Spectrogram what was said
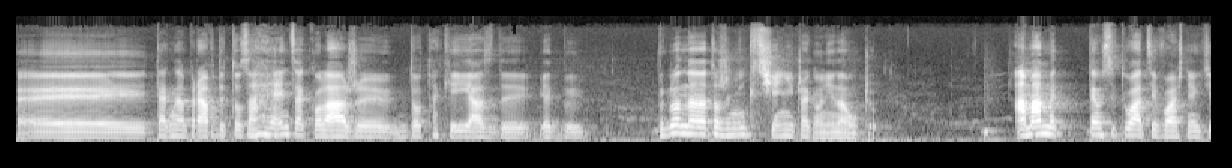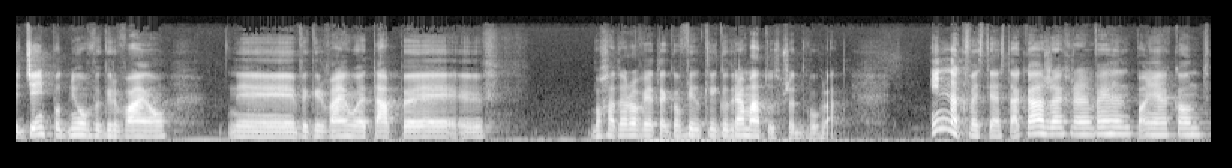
yy, tak naprawdę to zachęca kolarzy do takiej jazdy, jakby wygląda na to, że nikt się niczego nie nauczył. A mamy tę sytuację właśnie, gdzie dzień po dniu wygrywają, yy, wygrywają etapy bohaterowie tego wielkiego dramatu sprzed dwóch lat. Inna kwestia jest taka, że Groenewegen poniekąd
